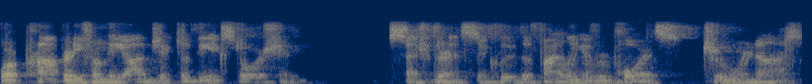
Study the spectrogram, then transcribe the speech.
or property from the object of the extortion. Such threats include the filing of reports, true or not,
